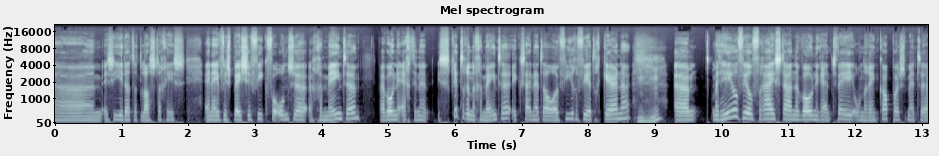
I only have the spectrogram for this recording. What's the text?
Um, zie je dat het lastig is. En even specifiek voor onze gemeente. Wij wonen echt in een schitterende gemeente. Ik zei net al 44 kernen. Mm -hmm. um, met heel veel vrijstaande woningen en twee onderin kappers. Met, uh,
